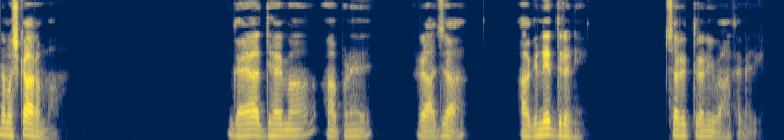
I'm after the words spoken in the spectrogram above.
નમસ્કાર અમ્મા ગયા અધ્યાયમાં આપણે રાજા અગ્નિદ્રની ચરિત્રની વાત કરી.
